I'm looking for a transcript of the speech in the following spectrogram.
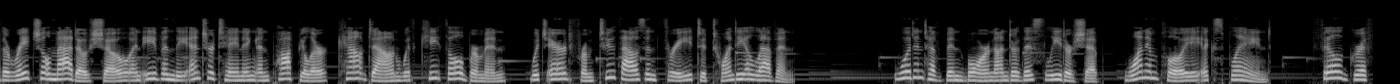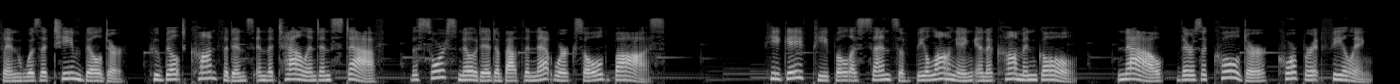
The Rachel Maddow Show and even the entertaining and popular Countdown with Keith Olbermann, which aired from 2003 to 2011, wouldn't have been born under this leadership, one employee explained. Phil Griffin was a team builder, who built confidence in the talent and staff, the source noted about the network's old boss. He gave people a sense of belonging and a common goal. Now, there's a colder, corporate feeling.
